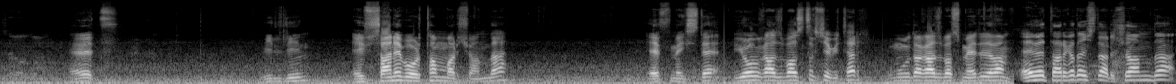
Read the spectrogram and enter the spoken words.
Güzel oldu mu? Evet. Bildiğin efsane bir ortam var şu anda. F-Max'te. Yol gaz bastıkça biter. Umuda gaz basmaya da devam. Evet arkadaşlar şu anda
